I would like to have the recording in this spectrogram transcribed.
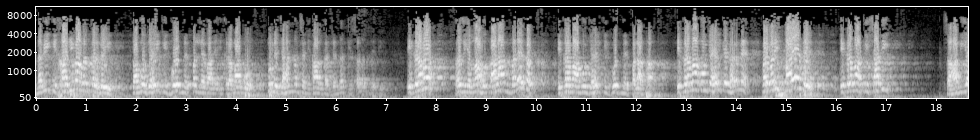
نبی کی خادمہ بن کر گئی، تو ابو جہل کی گود میں پلنے والے اکرما کو تو نے جہنم سے نکال کر جنت کی سند دے دی۔ اکرما رضی اللہ تعالیٰ بنے تک اکرما ابو جہل کی گود میں پلا تھا۔ اکرما ابو جہل کے گھر میں پرورش پائے تھے۔ اکرما کی شادی صحابیہ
